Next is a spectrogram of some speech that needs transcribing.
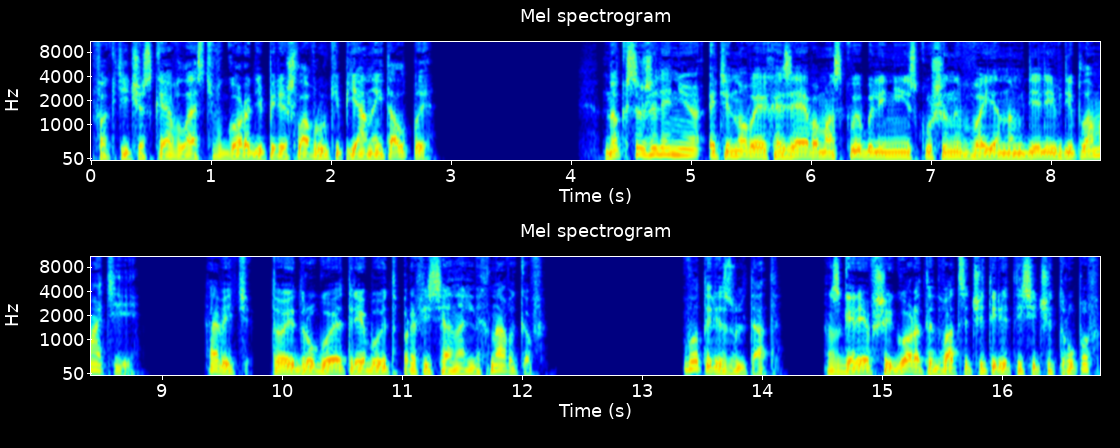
Фактическая власть в городе перешла в руки пьяной толпы. Но, к сожалению, эти новые хозяева Москвы были не искушены в военном деле и в дипломатии, а ведь то и другое требует профессиональных навыков. Вот и результат. Сгоревший город и 24 тысячи трупов,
